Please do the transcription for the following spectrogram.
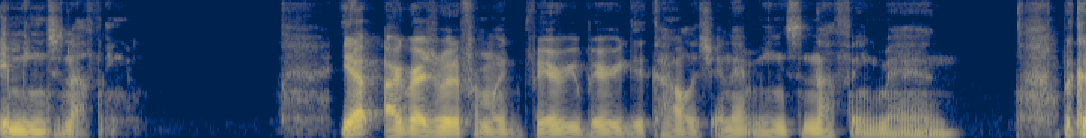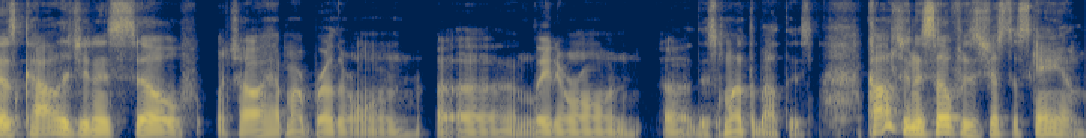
it means nothing. Yep, I graduated from a very, very good college, and that means nothing, man. Because college in itself, which I'll have my brother on uh, uh, later on uh, this month about this, college in itself is just a scam.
